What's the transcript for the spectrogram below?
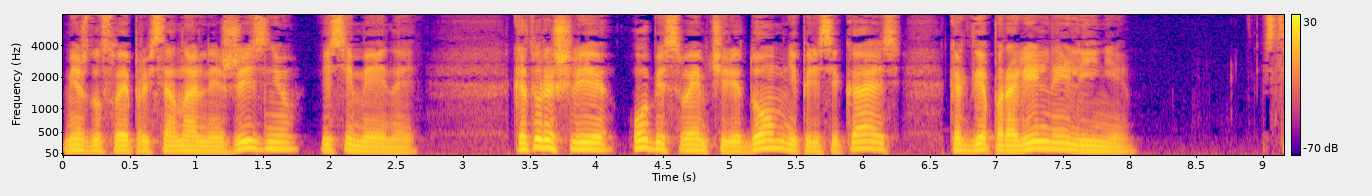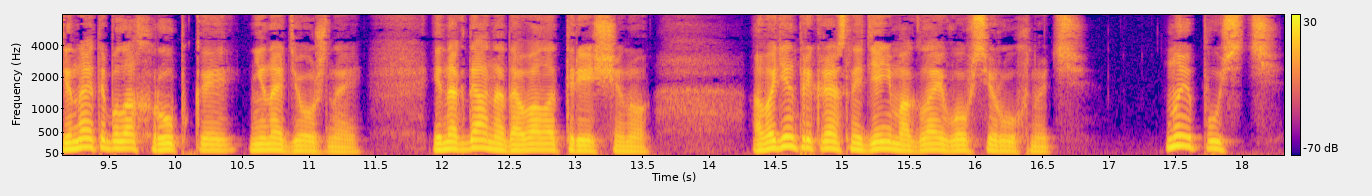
между своей профессиональной жизнью и семейной, которые шли обе своим чередом, не пересекаясь, как две параллельные линии. Стена эта была хрупкой, ненадежной. Иногда она давала трещину, а в один прекрасный день могла и вовсе рухнуть. Ну и пусть.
